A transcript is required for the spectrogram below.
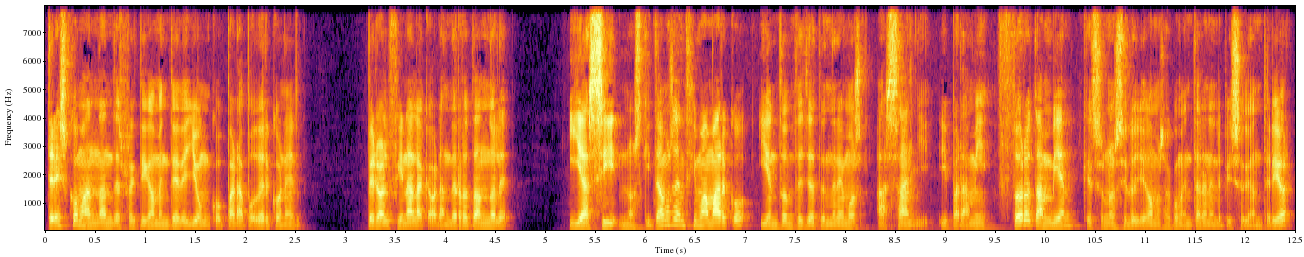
tres comandantes prácticamente de Yonko para poder con él, pero al final acabarán derrotándole y así nos quitamos de encima a Marco y entonces ya tendremos a Sanji. Y para mí, Zoro también, que eso no sé si lo llegamos a comentar en el episodio anterior,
